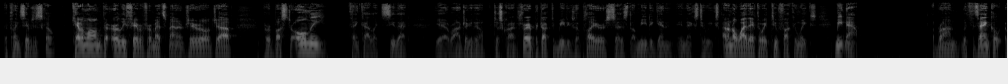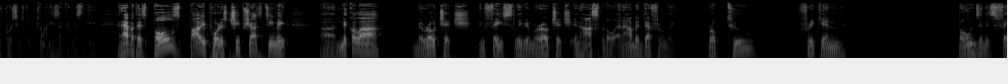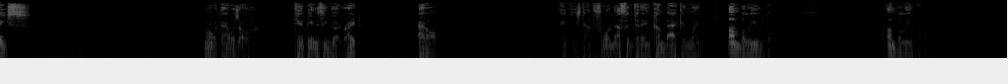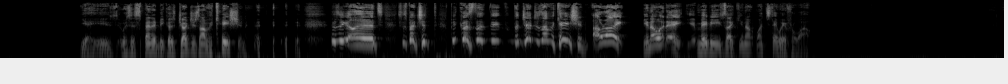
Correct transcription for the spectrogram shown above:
They're playing San Francisco. Kevin Long, the early favorite for Mets managerial job, per Buster Olney. Think I'd like to see that. Yeah, Roger Goodell describes very productive meetings with players. Says they'll meet again in next two weeks. I don't know why they have to wait two fucking weeks. Meet now. LeBron with his ankle. Of course, he's come on. He's not going to miss the game. And how about this? Bulls. Bobby Portis cheap shots teammate uh, Nikola Mirotic in face, leaving Mirotic in hospital and out indefinitely. Broke two freaking bones in his face. I wonder what that was over. Can't be anything good, right? At all. Yankees down 4 nothing today and come back and win. Unbelievable. Unbelievable. Yeah, he was suspended because judges on vacation. Is he it's suspension because the, the, the on vacation. All right. You know what? Hey, maybe he's like, you know what? Stay away for a while.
